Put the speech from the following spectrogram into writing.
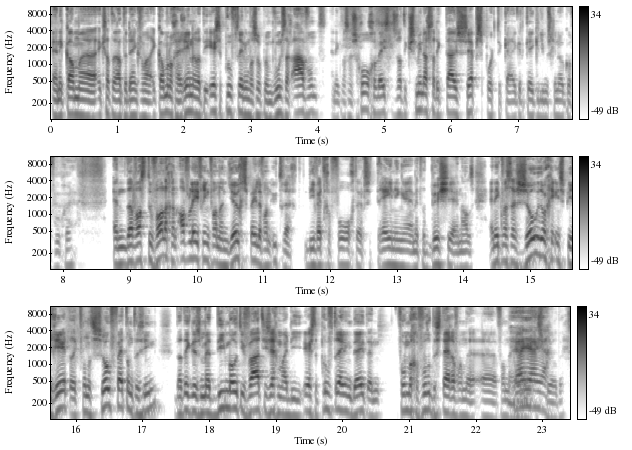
En ik, kan me, ik zat eraan te denken van, ik kan me nog herinneren dat die eerste proeftraining was op een woensdagavond. En ik was naar school geweest. Dus zat ik, smiddags zat ik thuis Zep-sport te kijken. Dat keken jullie misschien ook al vroeger. En dat was toevallig een aflevering van een jeugdspeler van Utrecht. Die werd gevolgd en zijn trainingen en met dat busje en alles. En ik was daar zo door geïnspireerd. Dat ik vond het zo vet om te zien. Dat ik dus met die motivatie zeg maar die eerste proeftraining deed. En voor mijn gevoel de sterren van de, eh van de Ja, hele ja, ja. speelde.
